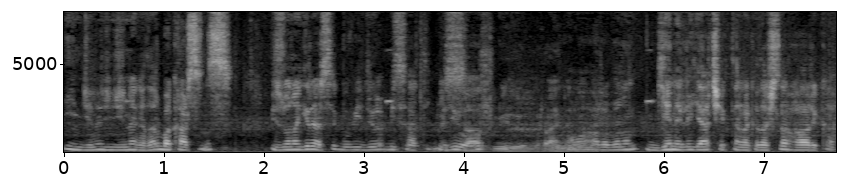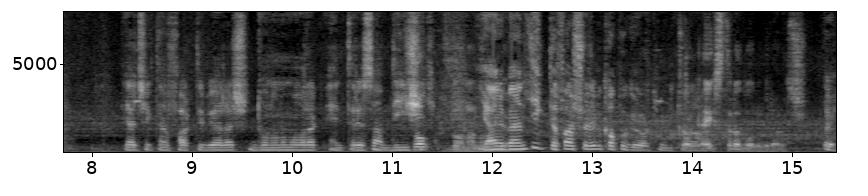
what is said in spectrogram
incine cincine kadar bakarsınız. Biz ona girersek bu video bir saatlik Bir video olur. saat videodur aynen Ama öyle. arabanın geneli gerçekten arkadaşlar harika. Gerçekten farklı bir araç. Donanım olarak enteresan, değişik. Çok donanımlı. yani bir ben araç. ilk defa şöyle bir kapı gördüm bir çok kere. ekstra dolu bir araç. Evet.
